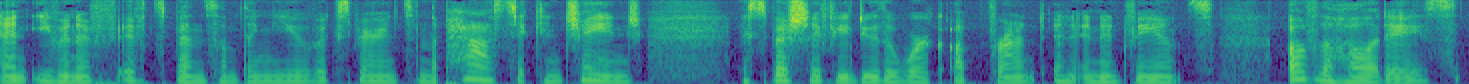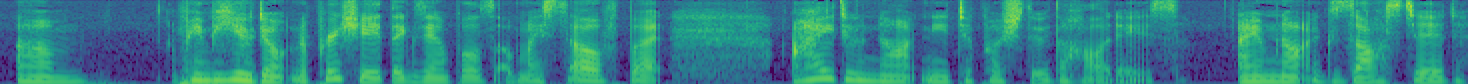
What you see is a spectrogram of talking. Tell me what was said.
And even if, if it's been something you've experienced in the past, it can change especially if you do the work up front and in advance of the holidays. Um, maybe you don't appreciate the examples of myself, but I do not need to push through the holidays. I am not exhausted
